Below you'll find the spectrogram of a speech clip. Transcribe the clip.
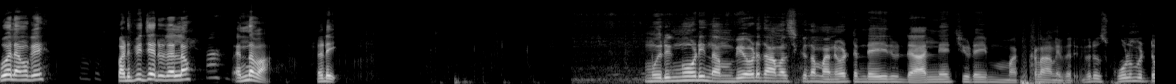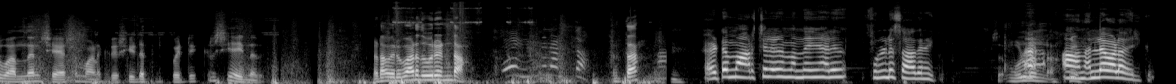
പോവല്ലേ നമുക്ക്? പഠിപ്പിച്ചു തരൂലല്ലോ? എന്നവാ വാ റെഡി. മുരിങ്ങോടി നമ്പിയോട് താമസിക്കുന്ന മനോട്ടന്റെയും ലാലിനേച്ചിയുടെയും മക്കളാണ് ഇവർ. ഇവർ സ്കൂളും വിട്ട് വന്നതിന് ശേഷമാണ് കൃഷിയിടത്തിൽ പോയിട്ട് കൃഷി ചെയ്യുന്നത്. എടാ ഒരുപാട് ദൂരം ഉണ്ടാ? ഏട്ടാ ഏട്ടൻ മാർച്ചിലെല്ലാം വന്നു കഴിഞ്ഞാൽ ഫുള്ള് സാധനം നല്ല വളമായിരിക്കും.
